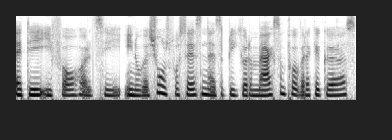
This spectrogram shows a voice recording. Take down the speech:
Er det i forhold til innovationsprocessen, altså blive gjort opmærksom på, hvad der kan gøres?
